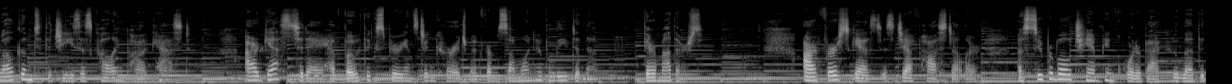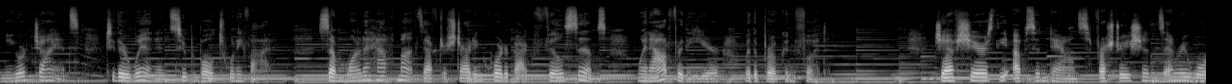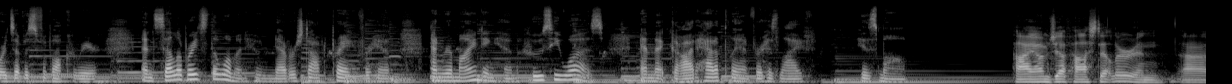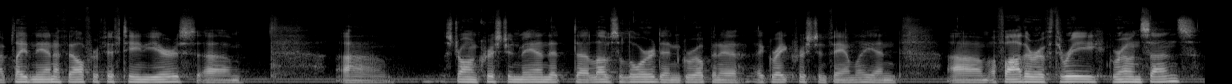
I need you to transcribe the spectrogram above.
Welcome to the Jesus Calling podcast. Our guests today have both experienced encouragement from someone who believed in them, their mothers. Our first guest is Jeff Hostetler, a Super Bowl champion quarterback who led the New York Giants to their win in Super Bowl 25, some one and a half months after starting quarterback Phil Simms went out for the year with a broken foot. Jeff shares the ups and downs, frustrations, and rewards of his football career and celebrates the woman who never stopped praying for him and reminding him whose he was and that God had a plan for his life his mom. Hi, I'm Jeff Hostetler, and I uh, played in the NFL for 15 years. Um, um, strong Christian man that uh, loves the Lord and grew up in a, a great Christian family, and um, a father of three grown sons.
